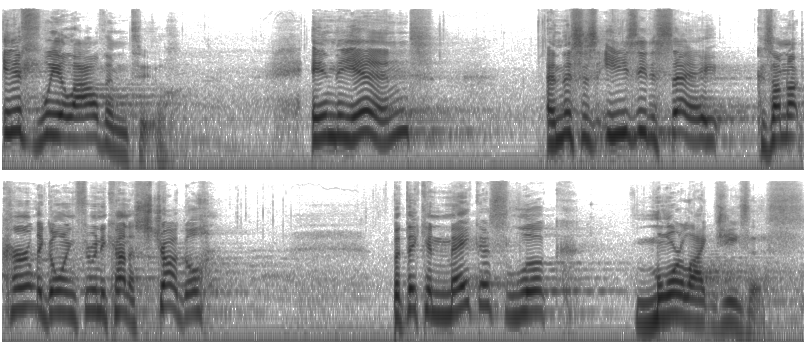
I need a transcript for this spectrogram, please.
if we allow them to. In the end, and this is easy to say because I'm not currently going through any kind of struggle, but they can make us look more like Jesus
